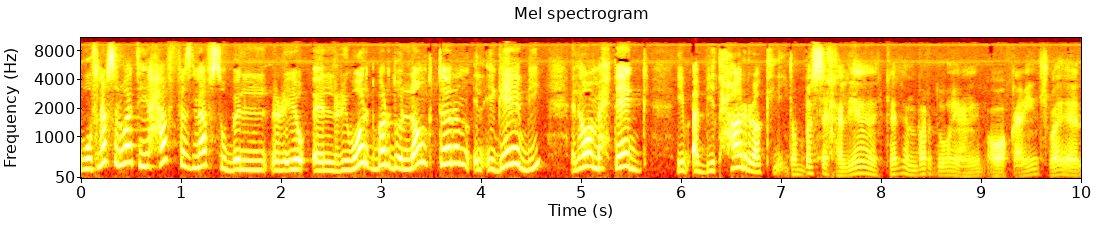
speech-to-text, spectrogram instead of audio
وفي نفس الوقت يحفز نفسه بال reward برضو ال long term الإيجابي اللي هو محتاج يبقى بيتحرك ليه. طب بس خلينا نتكلم برضو يعني نبقى واقعيين شوية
